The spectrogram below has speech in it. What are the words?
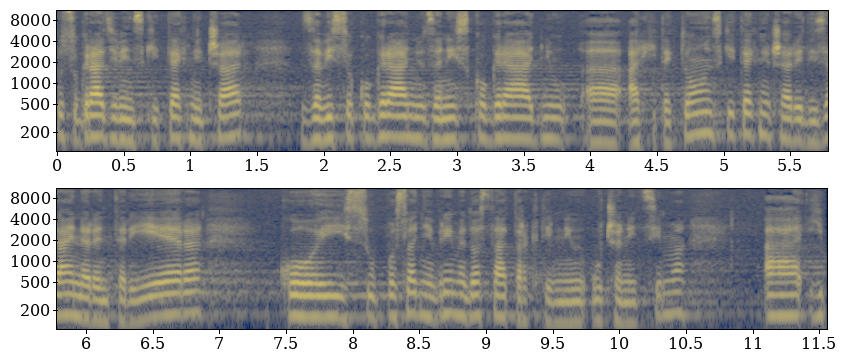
Tu su građevinski tehničar za visokogradnju, za niskogradnju, arhitektonski tehničar i dizajner interijera, koji su u poslednje vrijeme dosta atraktivni učenicima a, i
